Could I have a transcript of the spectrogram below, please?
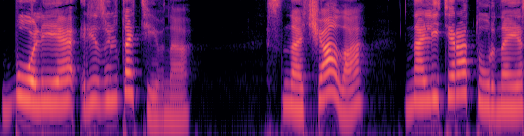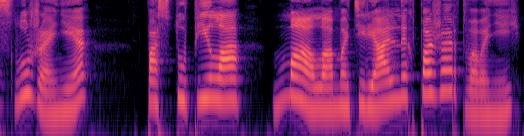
более результативно. Сначала на литературное служение поступило мало материальных пожертвований,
